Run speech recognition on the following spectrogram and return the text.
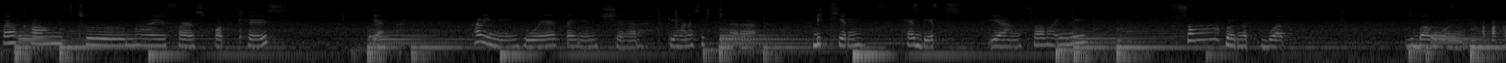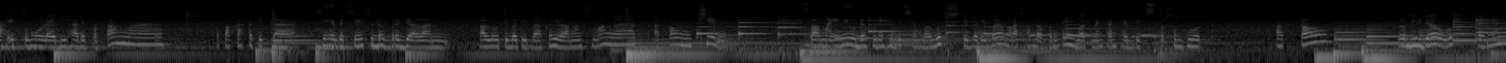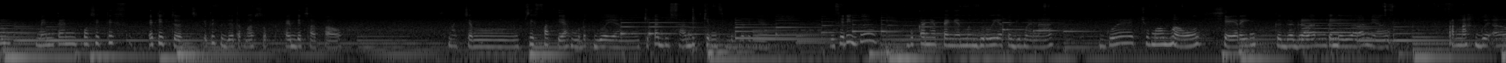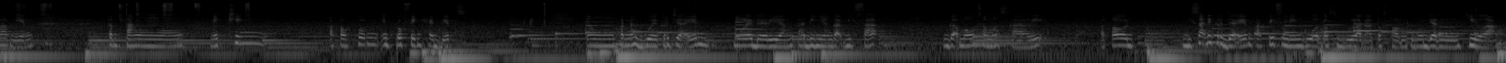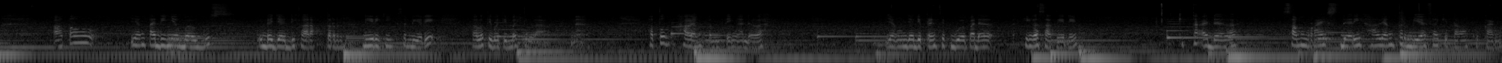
Welcome to my first podcast. Ya, kali ini gue pengen share gimana sih cara bikin habits yang selama ini susah banget buat dibangun. Apakah itu mulai di hari pertama? Apakah ketika si habits ini sudah berjalan lalu tiba-tiba kehilangan semangat atau mungkin selama ini udah punya habits yang bagus tiba-tiba ngerasa nggak penting buat maintain habits tersebut. Atau lebih jauh pengen maintain positif attitude. Itu juga termasuk habits atau semacam sifat ya menurut gue yang kita bisa bikin sebenarnya. Di sini gue bukannya pengen menggurui atau gimana gue cuma mau sharing kegagalan-kegagalan yang pernah gue alamin tentang making ataupun improving habits yang pernah gue kerjain mulai dari yang tadinya nggak bisa nggak mau sama sekali atau bisa dikerjain tapi seminggu atau sebulan atau setahun kemudian hilang atau yang tadinya bagus udah jadi karakter diri sendiri lalu tiba-tiba hilang. Nah satu hal yang penting adalah yang menjadi prinsip gue pada hingga saat ini kita adalah summarize dari hal yang terbiasa kita lakukan.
